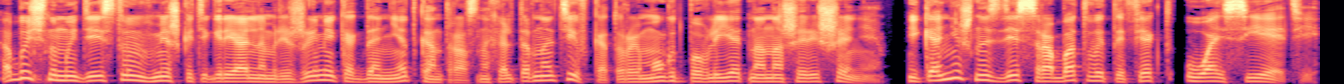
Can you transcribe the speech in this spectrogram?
Обычно мы действуем в межкатегориальном режиме, когда нет контрастных альтернатив, которые могут повлиять на наше решение. И, конечно, здесь срабатывает эффект UICETI,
